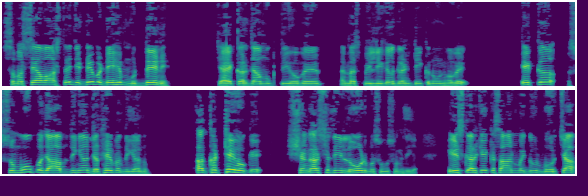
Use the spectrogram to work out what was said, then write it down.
ਸਮੱਸਿਆ ਵਾਸਤੇ ਜਿੱਡੇ ਵੱਡੇ ਇਹ ਮੁੱਦੇ ਨੇ। ਚਾਹੇ ਕਰਜ਼ਾ ਮੁਕਤੀ ਹੋਵੇ ਐਮਐਸਪੀ ਲੀਗਲ ਗਰੰਟੀ ਕਾਨੂੰਨ ਹੋਵੇ, ਇੱਕ ਸਮੂਹ ਪੰਜਾਬ ਦੀਆਂ ਜਥੇਬੰਦੀਆਂ ਨੂੰ ਇਕੱਠੇ ਹੋ ਕੇ ਸੰਘਰਸ਼ ਦੀ ਲੋੜ ਮਹਿਸੂਸ ਹੁੰਦੀ ਹੈ। ਇਸ ਕਰਕੇ ਕਿਸਾਨ ਮਜ਼ਦੂਰ ਮੋਰਚਾ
